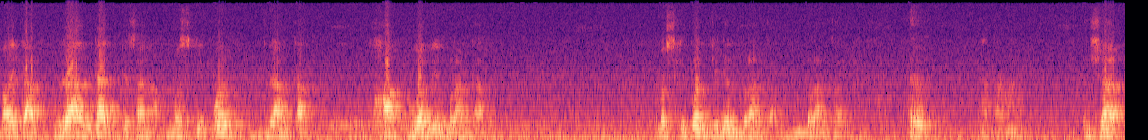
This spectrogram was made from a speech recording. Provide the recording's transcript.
Mereka berangkat ke sana meskipun berangkat. Habwan ini berangkat. Meskipun dengan berangkat berangkat. Atama Isya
